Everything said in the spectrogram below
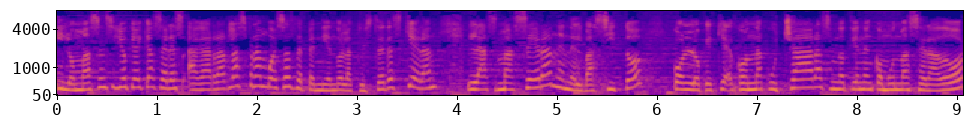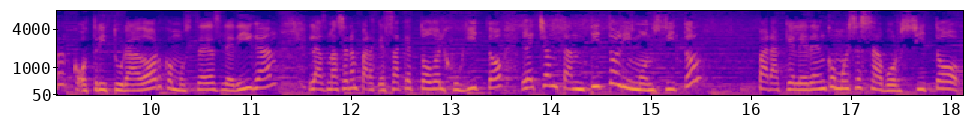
y lo más sencillo que hay que hacer es agarrar las frambuesas, dependiendo la que ustedes quieran, las maceran en el vasito con lo que con una cuchara, si no tienen como un macerador o triturador, como ustedes le digan, las maceran para que saque todo el juguito, le echan tantito limoncito para que le den como ese saborcito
